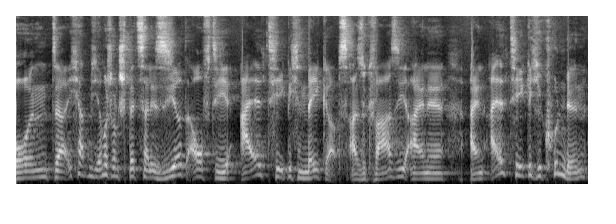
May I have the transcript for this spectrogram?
Und äh, ich habe mich immer schon spezialisiert auf die alltäglichen Make-ups, also quasi eine, eine alltägliche Kundin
